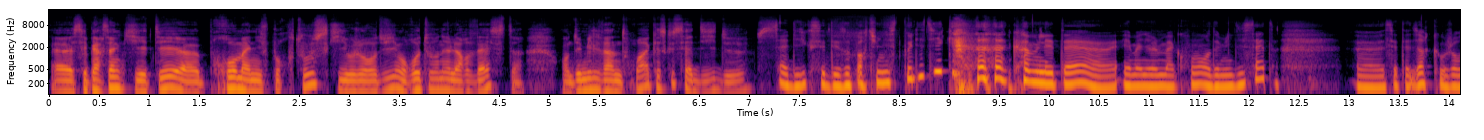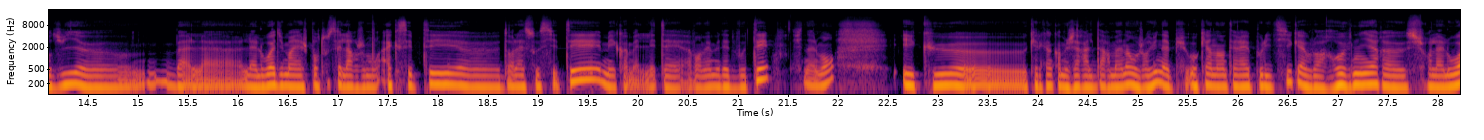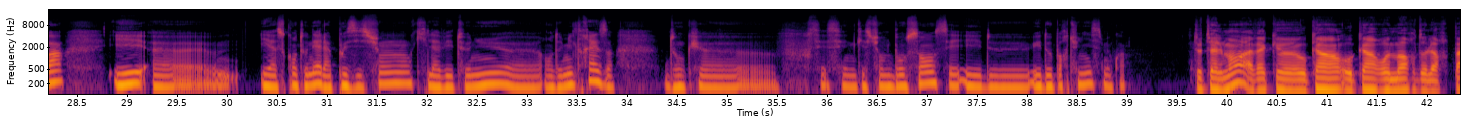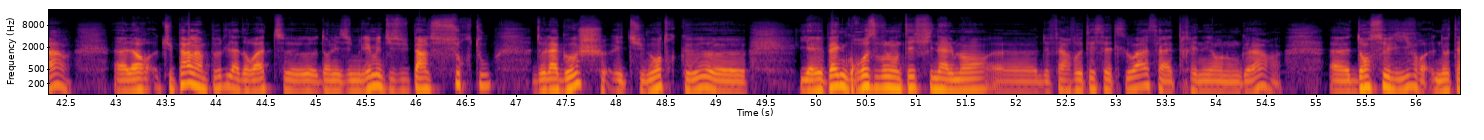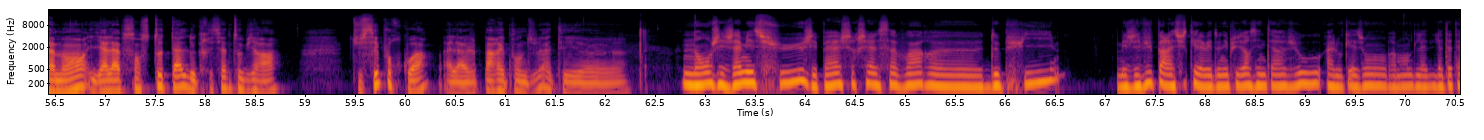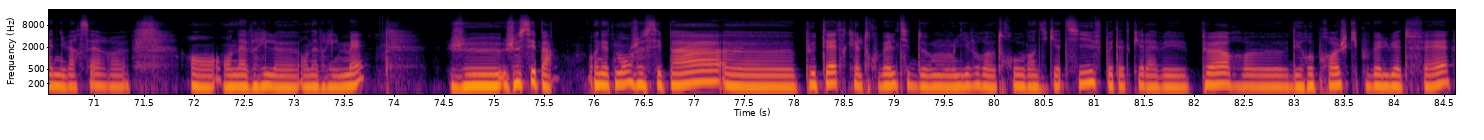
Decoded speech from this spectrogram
euh, ces personnes qui étaient pro-manif pour tous, qui aujourd'hui ont retourné leur veste en 2023. Qu'est-ce que ça dit de Ça dit que c'est des opportunités opportuniste politique, comme l'était euh, Emmanuel Macron en 2017. Euh, c'est-à-dire qu'aujourd'hui, euh, bah, la, loi du mariage pour tous est largement acceptée dans la société, mais comme elle l'était avant même d'être votée, finalement, et que quelqu'un comme Gérald Darmanin aujourd'hui n'a plus aucun intérêt politique à vouloir revenir sur la loi et, et à se cantonner à la position qu'il avait tenue en 2013. Donc, euh, c'est une question de bon sens et, d'opportunisme, quoi. Totalement, avec euh, aucun, remords de leur part. Alors, tu parles un peu de la droite euh, dans Les Humiliés, mais tu parles surtout de la gauche et tu montres que n'y avait pas une grosse volonté finalement de faire voter cette loi, ça a traîné en longueur. dans ce livre, notamment, il y a l'absence totale de Christiane Taubira. Tu sais pourquoi? Elle n'a pas répondu à tes... Non, j'ai jamais su, j'ai pas cherché à le savoir euh, depuis. Mais j'ai vu par la suite qu'elle avait donné plusieurs interviews à l'occasion vraiment de la, date anniversaire euh, en, avril, euh, en avril-mai. Je ne sais pas. Honnêtement, je sais pas. peut-être qu'elle trouvait le titre de mon livre trop vindicatif. Peut-être qu'elle avait peur des reproches qui pouvaient lui être faits.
